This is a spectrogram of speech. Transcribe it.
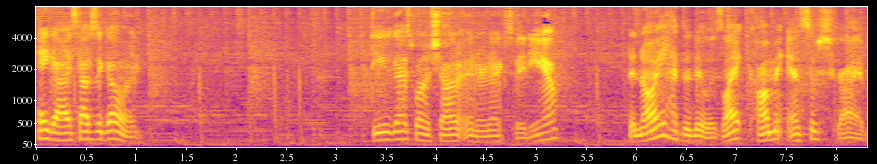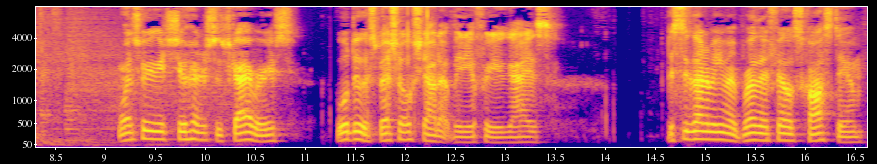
Hey guys, how's it going? Do you guys want a shout out in our next video? Then all you have to do is like, comment, and subscribe. Once we reach 200 subscribers, we'll do a special shout out video for you guys. This is gonna be my brother Phill's costume.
